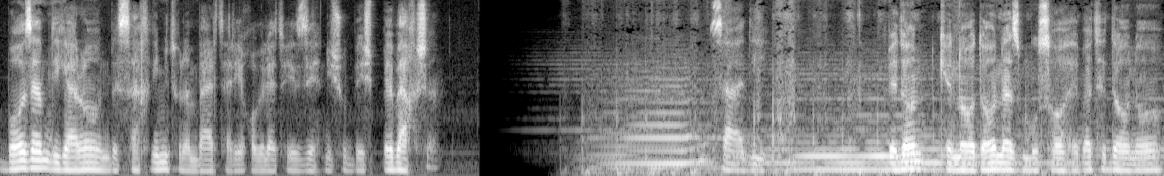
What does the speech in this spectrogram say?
بازم دیگران به سختی می‌تونن برتری قابلیت های ذهنیش رو بهش ببخشن. سعدی بدان که نادان از مصاحبت دانا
